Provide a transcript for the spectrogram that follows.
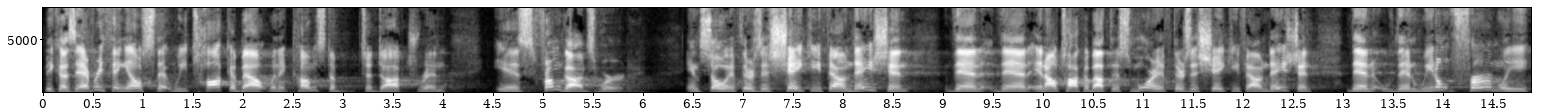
because everything else that we talk about when it comes to, to doctrine is from God's Word. And so if there's a shaky foundation, then, then and I'll talk about this more, if there's a shaky foundation, then, then we don't firmly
